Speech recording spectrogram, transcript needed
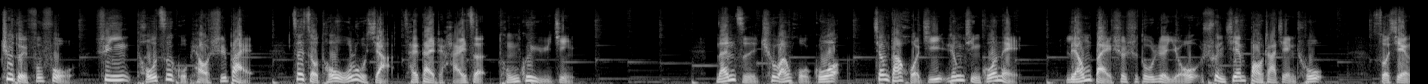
这对夫妇是因投资股票失败。在走投无路下，才带着孩子同归于尽。男子吃完火锅，将打火机扔进锅内，两百摄氏度热油瞬间爆炸溅出，所幸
